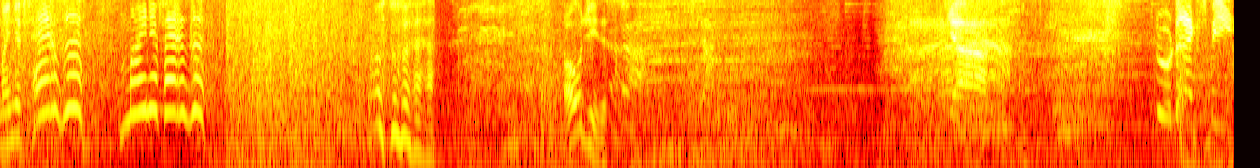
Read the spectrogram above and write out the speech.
Meine Ferse! Meine Ferse! Oh, Jesus. Ja! Du Drecksvieh!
